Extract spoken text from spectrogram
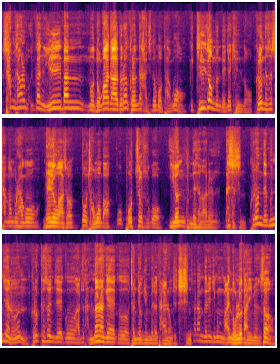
상상을 그러니까 일반 뭐 노가다들은 그런데 가지도 못하고 길도 없는 데죠 길도 그런 데서 작업을 하고 내려와서 또 점호받고 보철 쓰고 이런 군대 생활을 했었습니다. 그런데 문제는 그렇게 해서 이제 그 아주 단단하게 그 전쟁 준비를 다 해놓은 지 사람들이 지금 많이 놀러 다니면서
